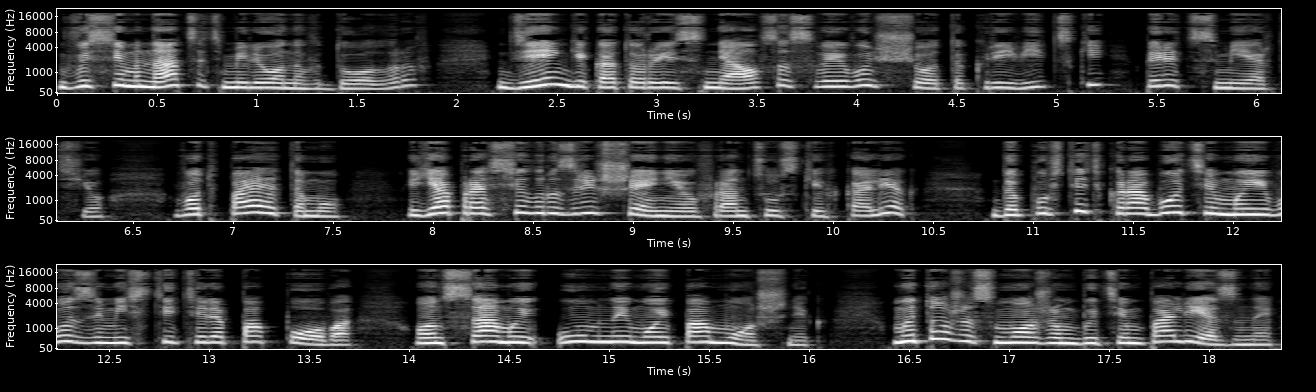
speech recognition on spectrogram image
18 миллионов долларов, деньги, которые снял со своего счета Кривицкий перед смертью. Вот поэтому я просил разрешения у французских коллег допустить к работе моего заместителя Попова. Он самый умный мой помощник. Мы тоже сможем быть им полезны.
